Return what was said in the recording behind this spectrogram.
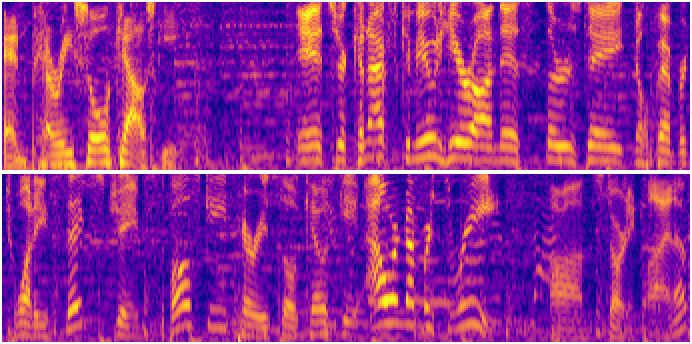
and Perry Solkowski. It's your Canucks commute here on this Thursday, November 26th. James Cybulski, Perry Solkowski, hour number three on the starting lineup.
